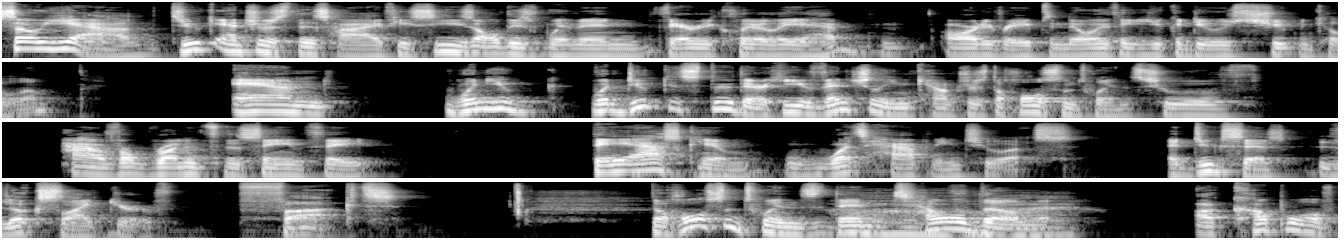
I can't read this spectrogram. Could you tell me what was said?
so yeah, Duke enters this hive. He sees all these women very clearly have already raped, and the only thing you can do is shoot and kill them. And when you when Duke gets through there, he eventually encounters the Holsom twins who have run into the same fate. They ask him, "What's happening to us?" And Duke says, "Looks like you're fucked." The Holsom twins then oh, tell them a couple of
